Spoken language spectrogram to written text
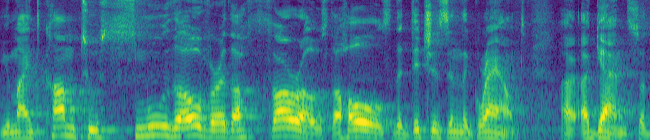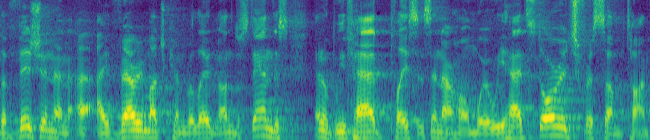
You might come to smooth over the furrows, the holes, the ditches in the ground. Uh, again, so the vision, and I, I, very much can relate and understand this. You know, we've had places in our home where we had storage for some time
